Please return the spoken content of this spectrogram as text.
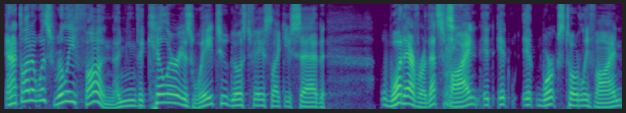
And I thought it was really fun. I mean, the killer is way too ghost face, like you said whatever that's fine it it it works totally fine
